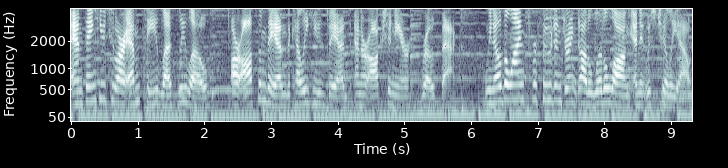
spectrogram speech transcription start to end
And thank you to our MC, Leslie Lowe, our awesome band, the Kelly Hughes Band, and our auctioneer, Rose Bax. We know the lines for food and drink got a little long and it was chilly out,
